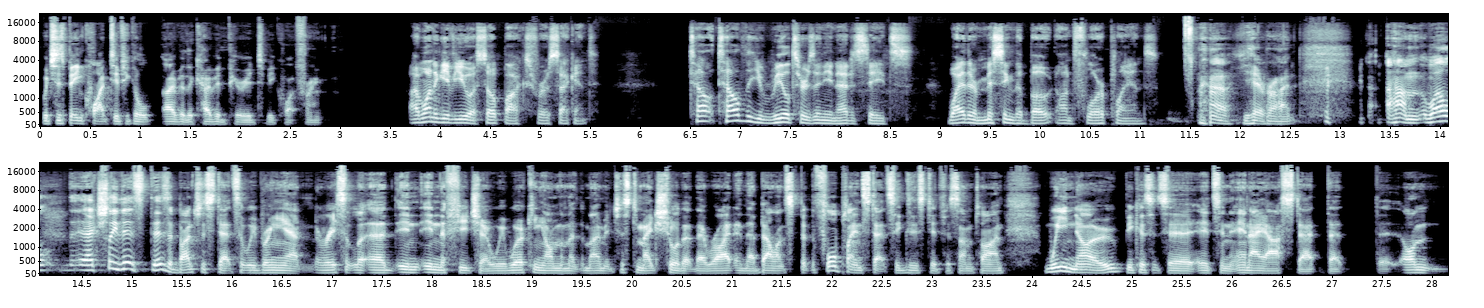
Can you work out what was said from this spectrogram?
which has been quite difficult over the COVID period, to be quite frank. I want to give you a soapbox for a second. Tell tell the realtors in the United States why they're missing the boat on floor plans. yeah, right. um, well, actually, there's there's a bunch of stats that we're bringing out recently uh, in in the future. We're working on them at the moment just to make sure that they're right and they're balanced. But the floor plan stats existed for some time. We know because it's a it's an NAR stat that on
